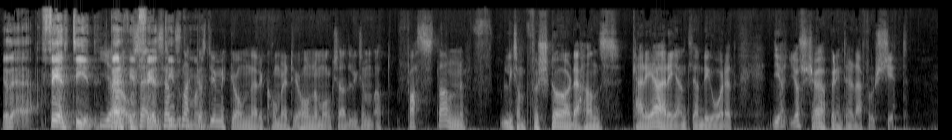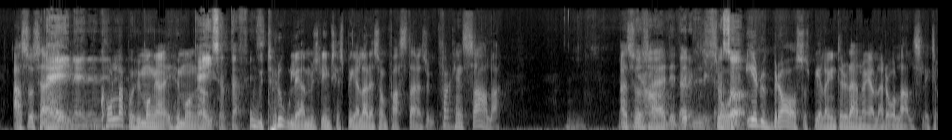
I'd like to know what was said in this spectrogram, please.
ja, Fel tid, Ja, verkligen och sen, fel sen tid komma snackas det ju mycket om när det kommer till honom också att liksom att fastan liksom förstörde hans karriär egentligen det året. Jag, jag köper inte det där för shit. Alltså så här, Nej, nej, nej, kolla på hur många, hur många otroliga muslimska spelare som fastar. Alltså fucking Salah. Alltså Ja, så här, det det, så Alltså- är du bra så spelar ju inte det där någon jävla roll alls liksom.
